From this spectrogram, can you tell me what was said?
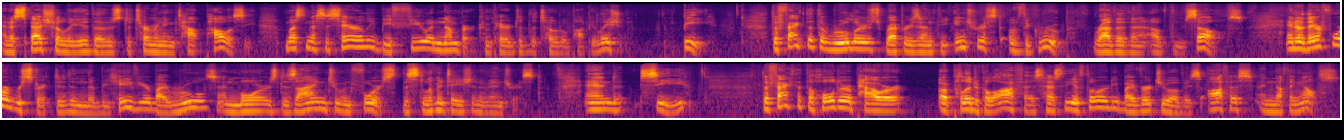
and especially those determining top policy, must necessarily be few in number compared to the total population. B. The fact that the rulers represent the interest of the group rather than of themselves, and are therefore restricted in their behavior by rules and mores designed to enforce this limitation of interest. And C. The fact that the holder of power or political office has the authority by virtue of his office and nothing else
